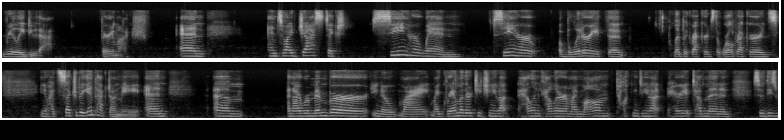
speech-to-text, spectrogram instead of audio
really do that very much. And and so I just like seeing her win, seeing her obliterate the Olympic records, the world records, you know, had such a big impact on me. And um and I remember, you know, my my grandmother teaching me about Helen Keller and my mom talking to me about Harriet Tubman. And so these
